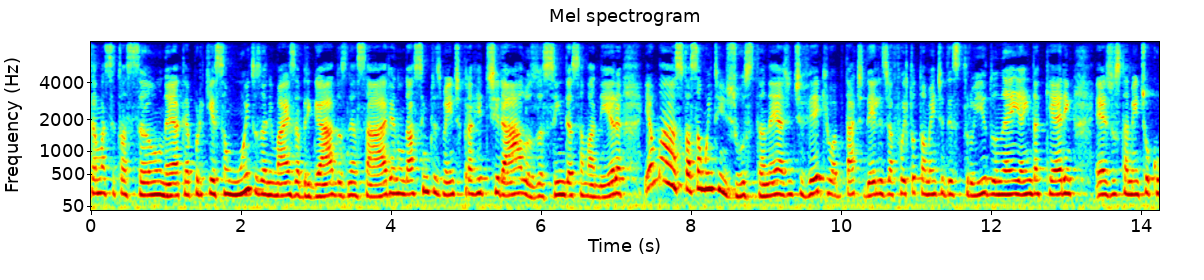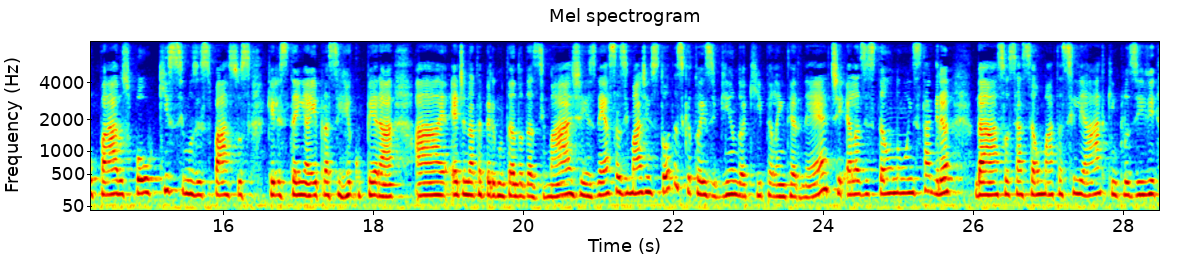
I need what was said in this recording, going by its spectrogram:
Nossa, é uma situação, né? Até porque são muitos animais abrigados nessa área, não dá simplesmente para retirá-los assim dessa maneira. É uma situação muito injusta, né? A gente vê que o habitat deles já foi totalmente destruído, né? E ainda querem é, justamente ocupar os pouquíssimos espaços que eles têm aí para se recuperar. A Edna está perguntando das imagens, né? Essas imagens todas que eu estou exibindo aqui pela internet, elas estão no Instagram da Associação Mata Ciliar, que inclusive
